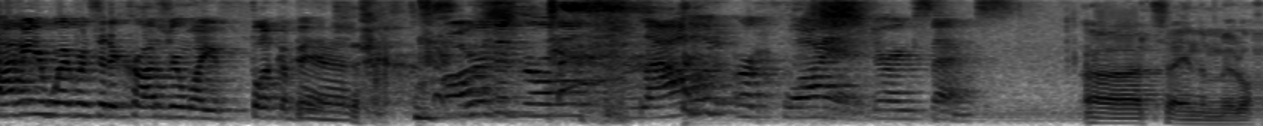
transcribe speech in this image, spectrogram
Having your boyfriend sit across the room while you fuck a bitch. Are the girls loud or quiet during sex? Uh, I'd say in the middle.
